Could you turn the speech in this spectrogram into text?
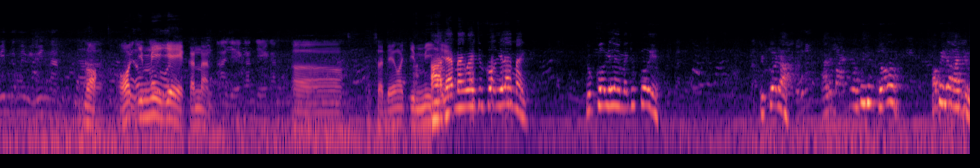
วินก็ไม่มีวินนะเนาะอ๋อจิมมี่แยกกันนั่นอ่าเยกันเยกันเอ่อแสดงว่าจิมมี่ Ah, แย dah ก main main cukup gila main. Cukup gila main cukup ni. Cukup dah. Ada baju habis cukup. Habis dah baju.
